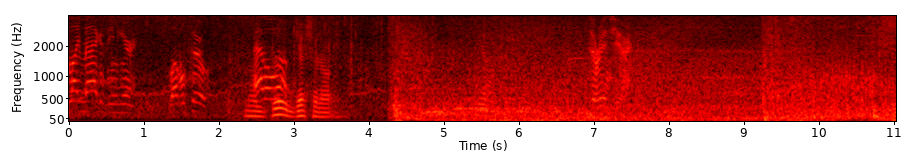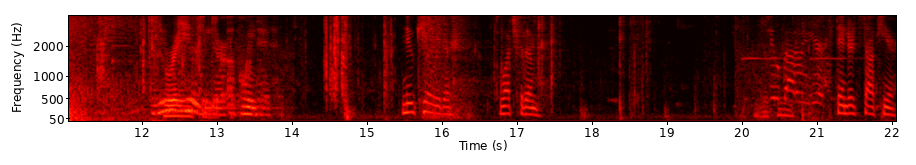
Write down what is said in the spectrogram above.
light magazine here. Level 2. Ma il blu già ce l'ho. Syringe here. New kill leader appointed. New kill leader. Watch for them. Shield battery here. Standard stock here.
